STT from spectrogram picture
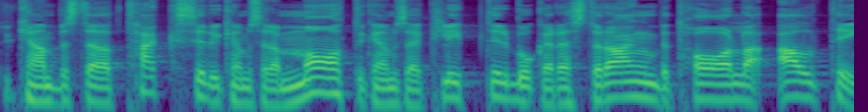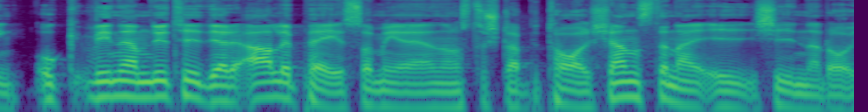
Du kan beställa taxi, du kan beställa mat, du kan beställa klipptid, boka restaurang, betala allting. Och Vi nämnde ju tidigare Alipay som är en av de största betaltjänsterna i Kina då,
